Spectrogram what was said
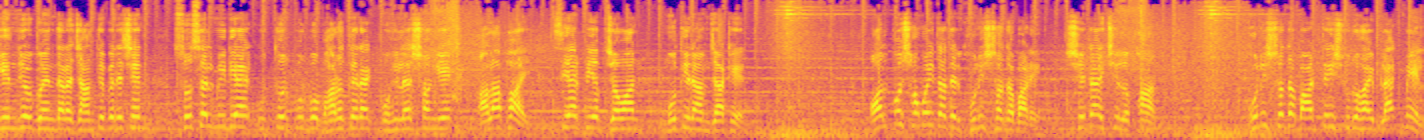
কেন্দ্রীয় গোয়েন্দারা জানতে পেরেছেন, সোশ্যাল মিডিয়ায় উত্তর পূর্ব ভারতের এক মহিলার সঙ্গে আলাপ হয় সিআরপিএফ জওয়ান মতিরাম জাঠের অল্প সময় তাদের ঘনিষ্ঠতা বাড়ে, সেটাই ছিল ফান ঘনিষ্ঠতা বাড়তেই শুরু হয় ব্ল্যাকমেল।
